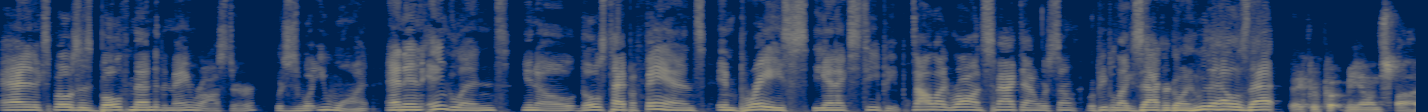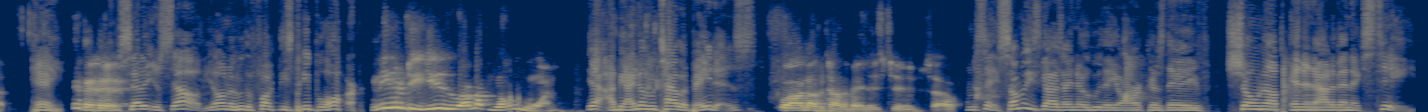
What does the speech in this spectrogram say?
and it exposes both men to the main roster, which is what you want. And in England, you know, those type of fans embrace the NXT people. It's not like Raw and SmackDown where some where people like Zack are going, "Who the hell is that?" They could put me on spot. Hey, you said it yourself. You don't know who the fuck these people are. Neither do you. I'm not the only one. Yeah, I mean, I know who Tyler Bate is. Well, I know who Tyler Bate is too. So I'm gonna say some of these guys I know who they are because they've shown up in and out of NXT.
